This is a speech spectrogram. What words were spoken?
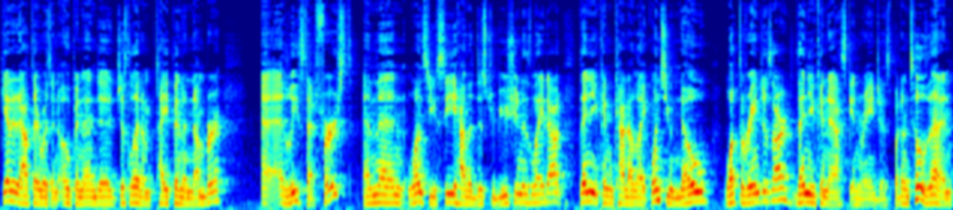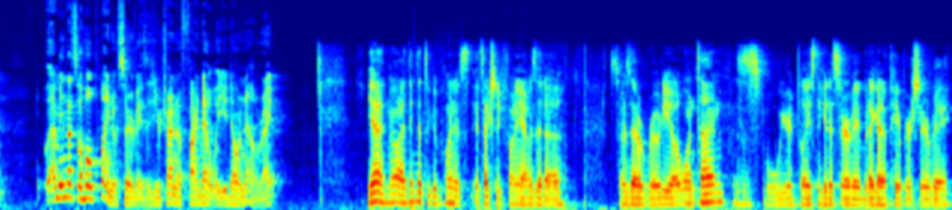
get it out there with an open-ended just let them type in a number at least at first and then once you see how the distribution is laid out then you can kind of like once you know what the ranges are then you can ask in ranges. But until then i mean that's the whole point of surveys is you're trying to find out what you don't know right? Yeah no i think that's a good point. It's, it's actually funny. I was at a so i was at a rodeo one time. This is a weird place to get a survey but i got a paper survey.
